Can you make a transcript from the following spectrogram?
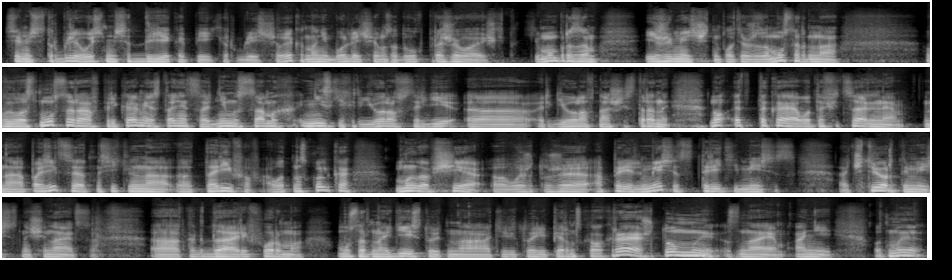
70 рублей 82 копейки рублей с человека, но не более чем за двух проживающих. Таким образом, ежемесячный платеж за мусор на вывоз мусора в Прикамье останется одним из самых низких регионов среди э, регионов нашей страны. Но это такая вот официальная э, позиция относительно э, тарифов. А вот насколько мы вообще, э, вот уже апрель месяц, третий месяц, четвертый месяц начинается, э, когда реформа мусорная действует на территории Пермского края, что мы знаем о ней? Вот мы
